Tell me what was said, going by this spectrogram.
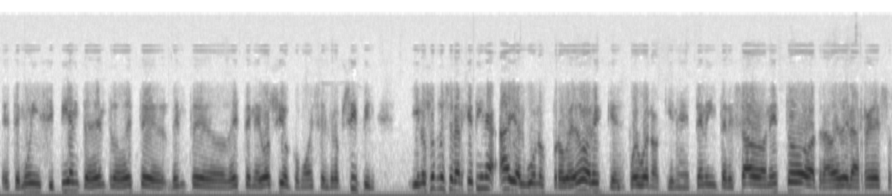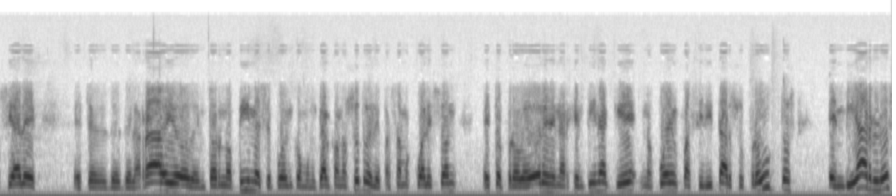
este, muy incipiente dentro de este, dentro de este negocio como es el dropshipping. Y nosotros en Argentina hay algunos proveedores que después, bueno, quienes estén interesados en esto, a través de las redes sociales este, de, la radio, de entorno PYME, se pueden comunicar con nosotros y le pasamos cuáles son estos proveedores en Argentina que nos pueden facilitar sus productos, enviarlos,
